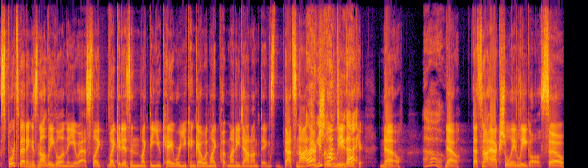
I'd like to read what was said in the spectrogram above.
sports betting is not legal in the US like like it is in like the UK where you can go and like put money down on things. That's not Oh, actually legal here. No. Oh, No. That's not actually legal. So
